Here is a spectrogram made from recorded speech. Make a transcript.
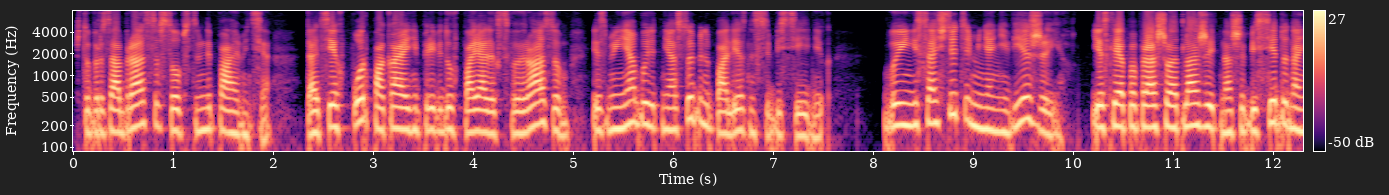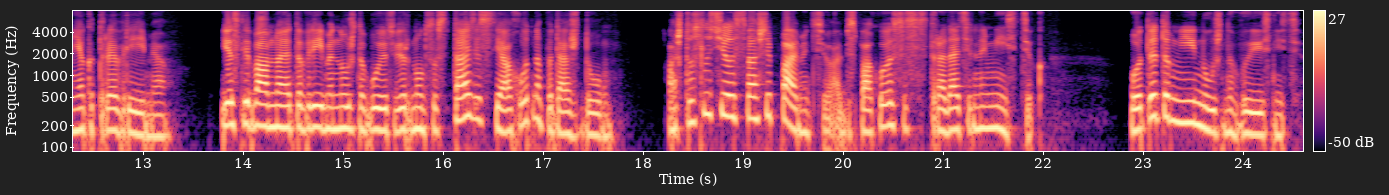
чтобы разобраться в собственной памяти. До тех пор, пока я не приведу в порядок свой разум, из меня будет не особенно полезный собеседник. Вы не сочтете меня невежей, если я попрошу отложить нашу беседу на некоторое время. Если вам на это время нужно будет вернуться в стазис, я охотно подожду. А что случилось с вашей памятью? обеспокоился сострадательный мистик. Вот это мне и нужно выяснить,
